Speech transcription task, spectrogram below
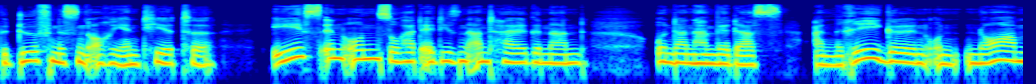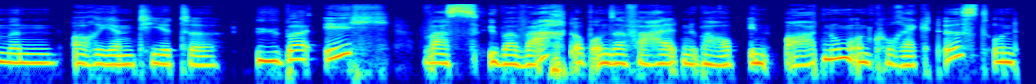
Bedürfnissen orientierte Es in uns, so hat er diesen Anteil genannt. Und dann haben wir das an Regeln und Normen orientierte Über-Ich, was überwacht, ob unser Verhalten überhaupt in Ordnung und korrekt ist. Und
